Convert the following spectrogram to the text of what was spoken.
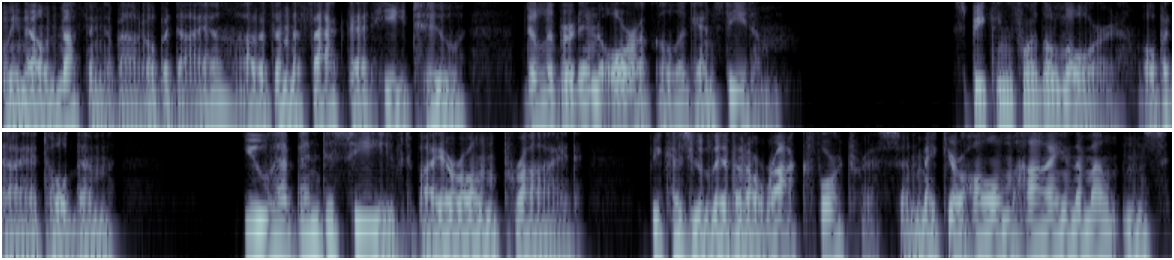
We know nothing about Obadiah other than the fact that he, too, delivered an oracle against Edom. Speaking for the Lord, Obadiah told them, You have been deceived by your own pride, because you live in a rock fortress and make your home high in the mountains.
